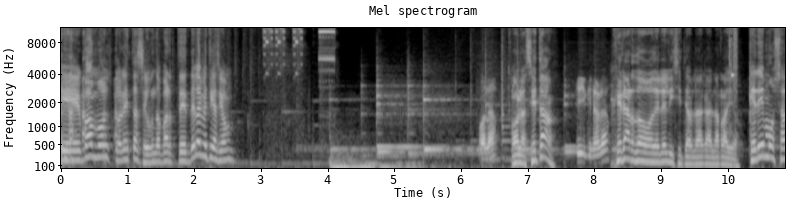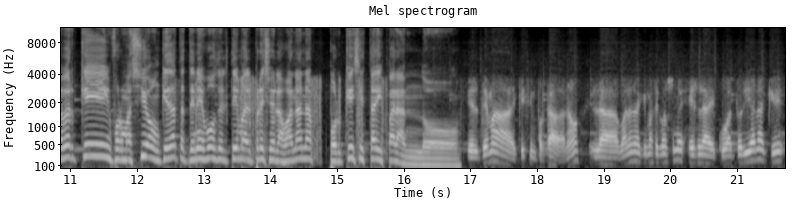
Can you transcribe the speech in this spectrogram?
eh, vamos con esta segunda parte de la investigación. Hola. Hola, ¿Zeta? Sí, ¿quién habla? Gerardo del Elisi te habla acá en la radio. Queremos saber qué información, qué data tenés vos del tema del precio de las bananas, por qué se está disparando. El tema que es importada, ¿no? La banana que más se consume es la ecuatoriana que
